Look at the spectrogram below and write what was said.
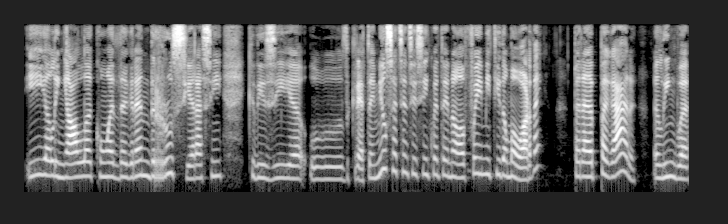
e alinhá-la com a da Grande Rússia. Era assim que dizia o decreto. Em 1759 foi emitida uma ordem para apagar a língua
